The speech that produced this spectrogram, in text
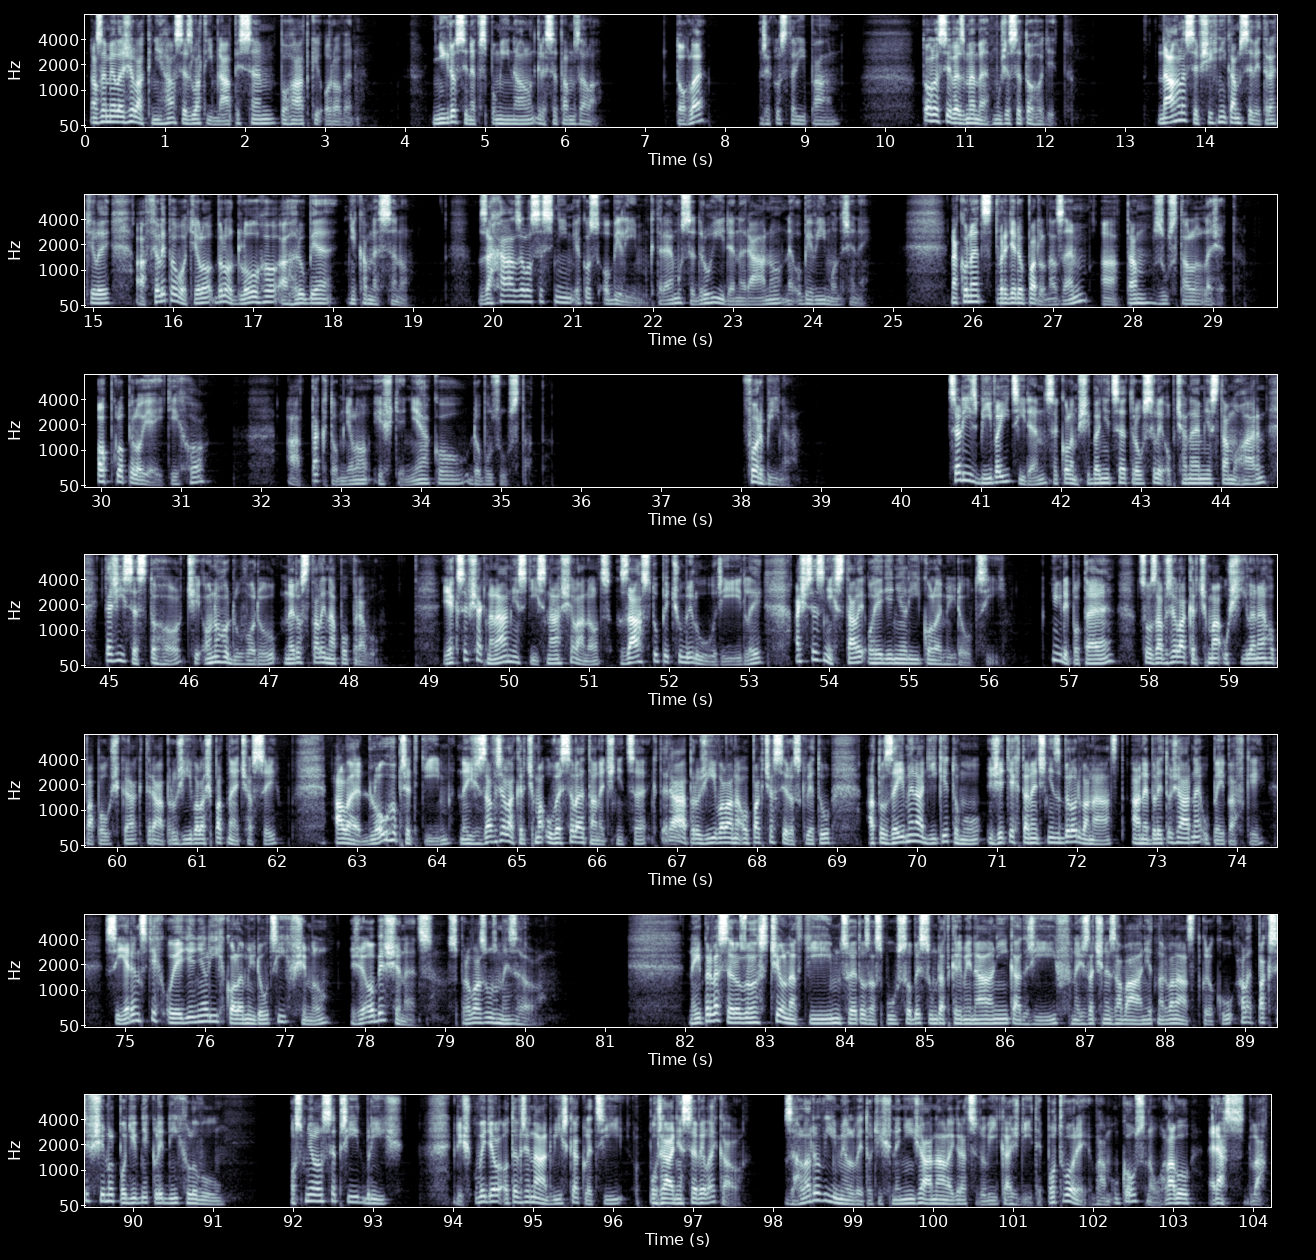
Na zemi ležela kniha se zlatým nápisem Pohádky o rovenu. Nikdo si nevzpomínal, kde se tam vzala. Tohle? řekl starý pán. Tohle si vezmeme, může se to hodit. Náhle se všichni kam si vytratili a Filipovo tělo bylo dlouho a hrubě někam neseno. Zacházelo se s ním jako s obilím, kterému se druhý den ráno neobjeví modřiny. Nakonec tvrdě dopadl na zem a tam zůstal ležet. Obklopilo jej ticho a tak to mělo ještě nějakou dobu zůstat. Forbína Celý zbývající den se kolem šibenice trousili občané města Moharn, kteří se z toho či onoho důvodu nedostali na popravu. Jak se však na náměstí snášela noc, zástupy čumilů řídly, až se z nich stali ojedinělí kolem jdoucí. Někdy poté, co zavřela krčma u šíleného papouška, která prožívala špatné časy, ale dlouho předtím, než zavřela krčma u veselé tanečnice, která prožívala naopak časy rozkvětu, a to zejména díky tomu, že těch tanečnic bylo dvanáct a nebyly to žádné upejpavky, si jeden z těch ojedinělých kolem jdoucích všiml, že oběšenec z provazu zmizel. Nejprve se rozhořčil nad tím, co je to za způsoby sundat kriminálníka dřív, než začne zavánět na 12 kroků, ale pak si všiml podivně klidných lvů. Osmělil se přijít blíž. Když uviděl otevřená dvířka klecí, pořádně se vylekal. S hladovými lvy totiž není žádná legrace, to ví každý. Ty potvory vám ukousnou hlavu raz, dva.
